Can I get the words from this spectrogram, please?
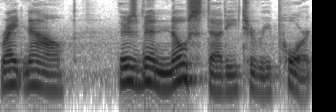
Right now, there's been no study to report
